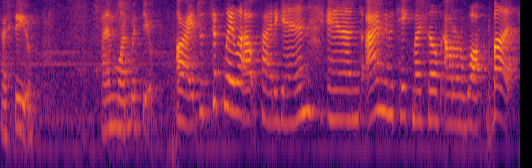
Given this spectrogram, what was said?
I see you. I'm one with you. All right, just took Layla outside again and I'm gonna take myself out on a walk, but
